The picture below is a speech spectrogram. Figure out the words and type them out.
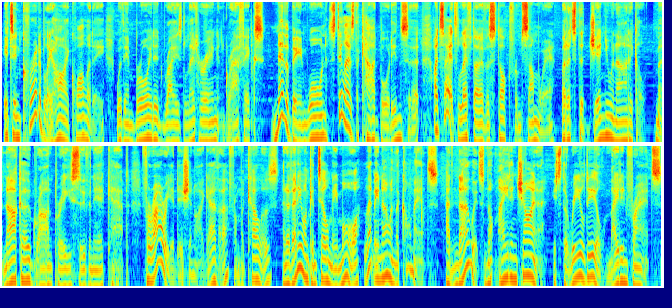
It's incredibly high quality with embroidered raised lettering and graphics. Never been worn, still has the cardboard insert. I'd say it's leftover stock from somewhere, but it's the genuine article. Monaco Grand Prix souvenir cap. Ferrari edition, I gather, from the colours. And if anyone can tell me more, let me know in the comments. And no, it's not made in China. It's the real deal, made in France.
